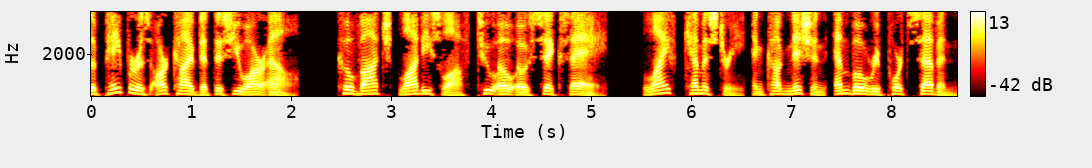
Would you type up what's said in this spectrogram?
The paper is archived at this URL. Kovac, Ladislav 2006a. Life, Chemistry, and Cognition, EMBO Report 7,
